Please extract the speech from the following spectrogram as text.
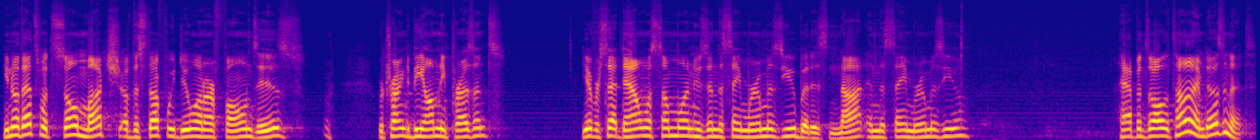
You know, that's what so much of the stuff we do on our phones is. We're trying to be omnipresent. You ever sat down with someone who's in the same room as you but is not in the same room as you? Happens all the time, doesn't it?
